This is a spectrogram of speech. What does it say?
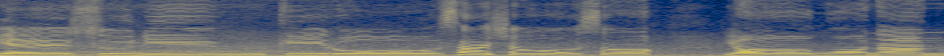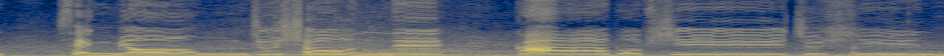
예수님 피로 사셔서 영원한 생명 주셨네. 값없이 주신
